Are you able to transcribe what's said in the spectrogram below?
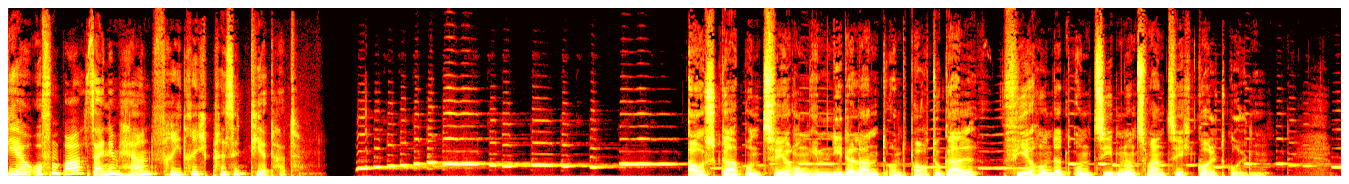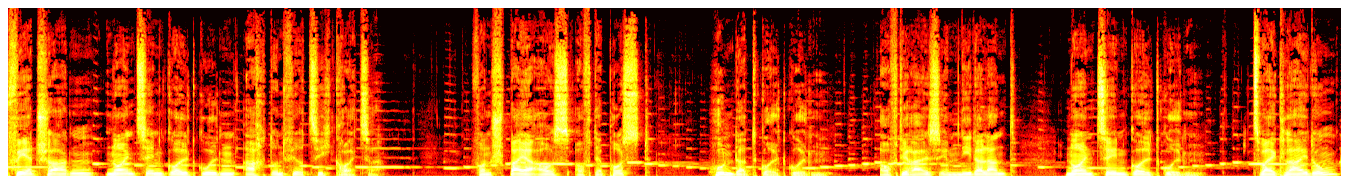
die er offenbar seinem Herrn Friedrich präsentiert hat. Ausgab und Zwährung im Niederland und Portugal 427 Goldgulden. Pferdschaden 19 Goldgulden 48 Kreuzer. Von Speyer aus auf der Post 100 Goldgulden auf die Reis im Niederland 19 Goldgulden. Zwei Kleidung,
